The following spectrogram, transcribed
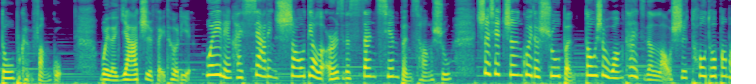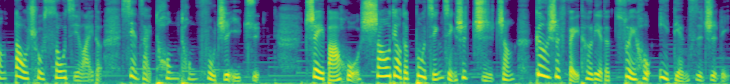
都不肯放过。为了压制腓特烈，威廉还下令烧掉了儿子的三千本藏书。这些珍贵的书本都是王太子的老师偷偷帮忙到处搜集来的，现在通通付之一炬。这把火烧掉的不仅仅是纸张，更是腓特烈的最后一点自制力。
